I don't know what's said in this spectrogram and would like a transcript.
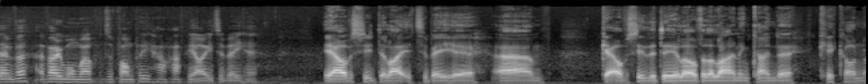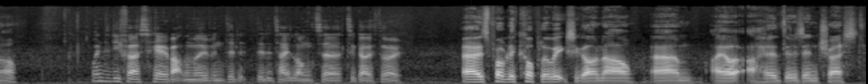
Denver, a very warm welcome to Pompey. How happy are you to be here? Yeah, obviously delighted to be here. Um, get obviously the deal over the line and kind of kick on now. When did you first hear about the move and did it, did it take long to, to go through? Uh, it's probably a couple of weeks ago now. Um, I, I heard there was interest.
